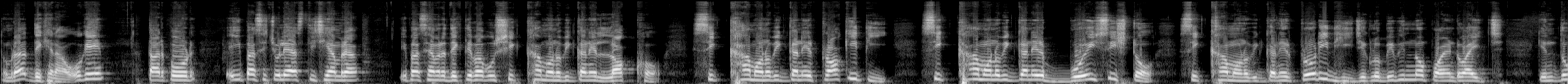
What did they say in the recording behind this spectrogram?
তোমরা দেখে নাও ওকে তারপর এই পাশে চলে আসতেছি আমরা। এ পাশে আমরা দেখতে পাবো শিক্ষা, মনোবিজ্ঞানের লক্ষ্য। শিক্ষা, মনোবিজ্ঞানের প্রকৃতি। শিক্ষা, মনোবিজ্ঞানের বৈশিষ্ট্য। শিক্ষা, মনোবিজ্ঞানের পরিধি যেগুলো বিভিন্ন পয়েন্ট ওয়াইজ কিন্তু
